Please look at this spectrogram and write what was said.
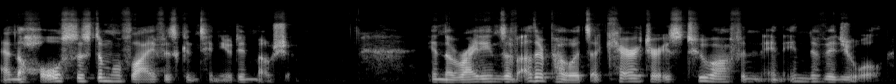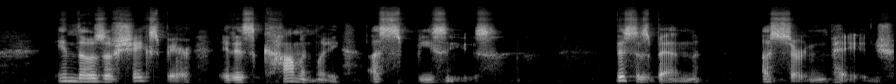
and the whole system of life is continued in motion. In the writings of other poets, a character is too often an individual. In those of Shakespeare, it is commonly a species. This has been a certain page.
